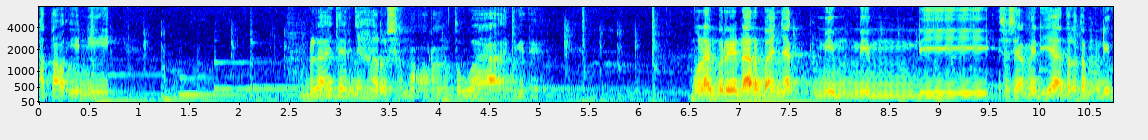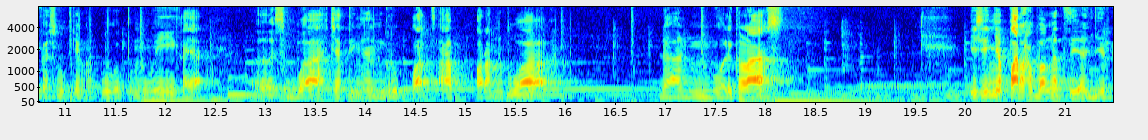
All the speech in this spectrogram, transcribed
Atau ini belajarnya harus sama orang tua gitu mulai beredar banyak meme-meme di sosial media terutama di Facebook yang aku temui kayak uh, sebuah chattingan grup WhatsApp orang tua dan wali kelas. Isinya parah banget sih anjir.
